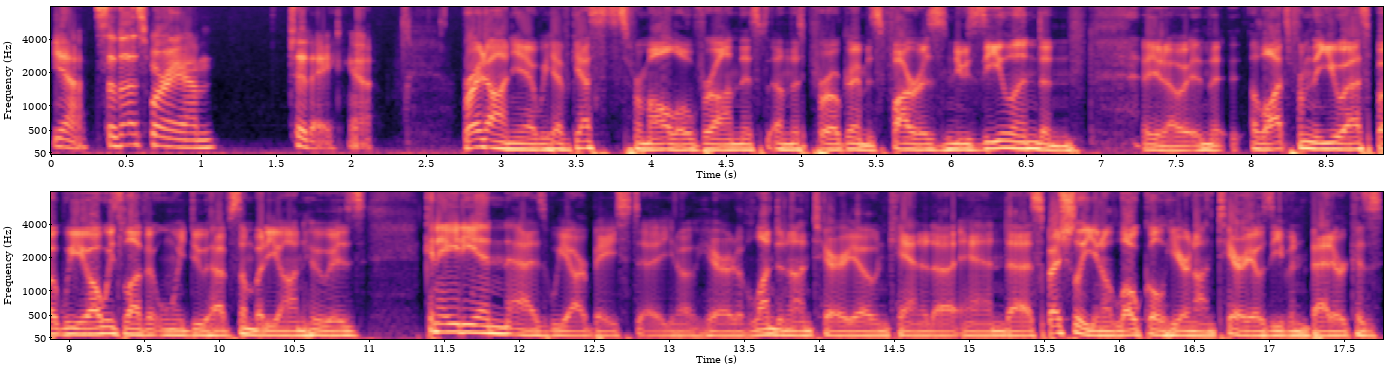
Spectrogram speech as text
yeah so that's where i am today yeah Right on, yeah. We have guests from all over on this on this program, as far as New Zealand and you know, in the, a lot from the U.S. But we always love it when we do have somebody on who is Canadian, as we are based, uh, you know, here out of London, Ontario, in Canada, and uh, especially you know, local here in Ontario is even better because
